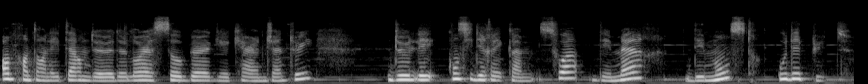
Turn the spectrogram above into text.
empruntant les termes de, de Laura Soberg et Karen Gentry, de les considérer comme soit des mères, des monstres ou des putes,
